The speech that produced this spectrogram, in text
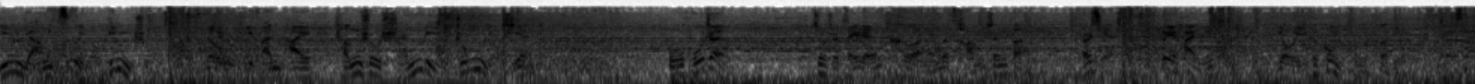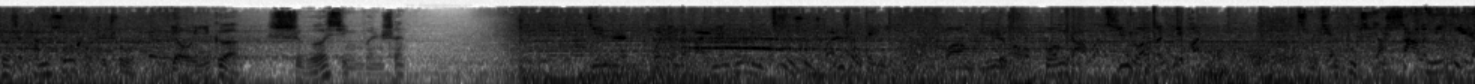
阴阳自有定数，肉体凡胎承受神力终有限度。五湖镇就是贼人可能的藏身范围，而且被害女子。有一个共同的特点，就是他们胸口之处有一个蛇形纹身。今日我将这百年功力尽数传授给你，望你日后光大我青鸾门一派。今天不只要杀了你一人，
